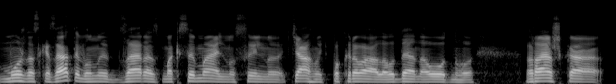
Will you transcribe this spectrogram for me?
Можна сказати, вони зараз максимально сильно тягнуть покривали одне на одного Рашка,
